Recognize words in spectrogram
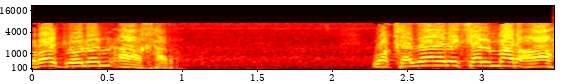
رجل آخر. وكذلك المرأة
